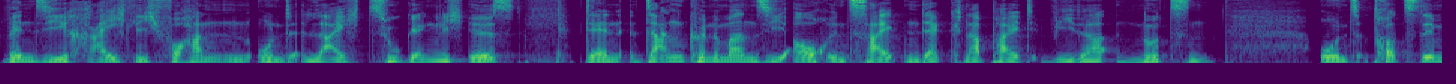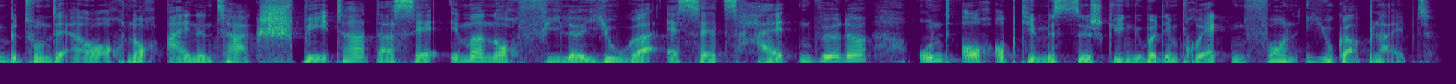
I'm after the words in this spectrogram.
wenn sie reichlich vorhanden und leicht zugänglich ist denn dann könne man sie auch in Zeiten der Knappheit wieder nutzen. Und trotzdem betonte er auch noch einen Tag später, dass er immer noch viele Yuga Assets halten würde und auch optimistisch gegenüber den Projekten von Yuga bleibt.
